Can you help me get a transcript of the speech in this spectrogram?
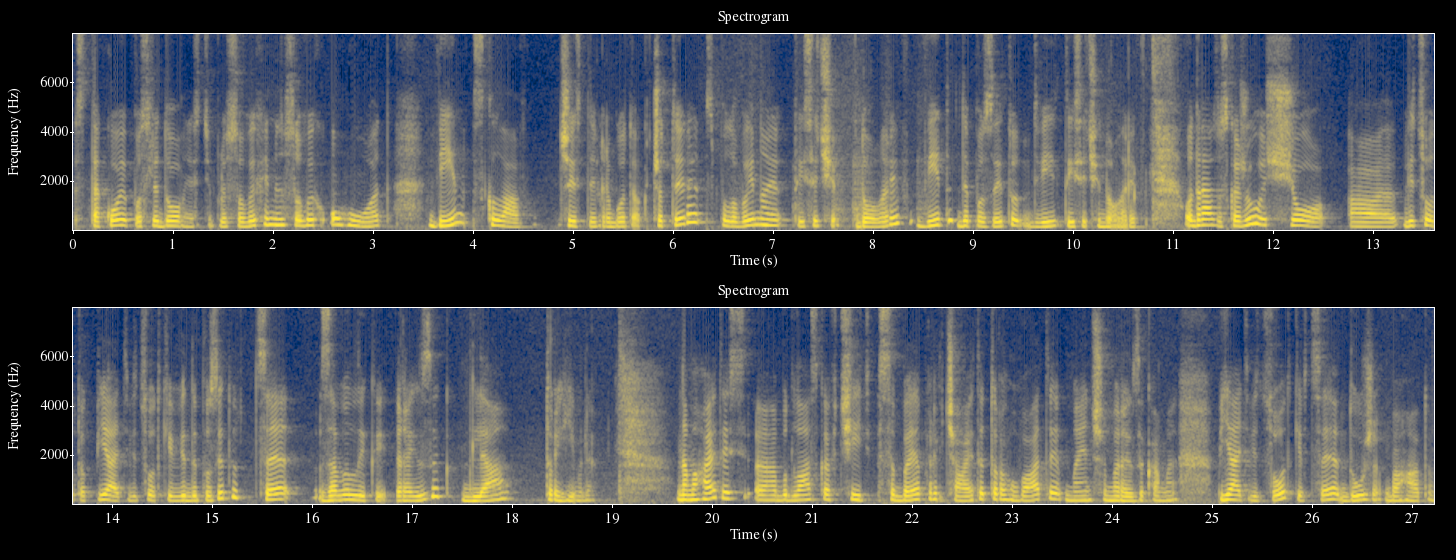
з такою послідовністю плюсових і мінусових угод він склав чистий прибуток 4,5 тисячі доларів від депозиту 2 тисячі доларів. Одразу скажу, що відсоток 5% від депозиту це за великий ризик для торгівлі. Намагайтесь, е, будь ласка, вчіть себе, привчайте торгувати меншими ризиками. 5% це дуже багато.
